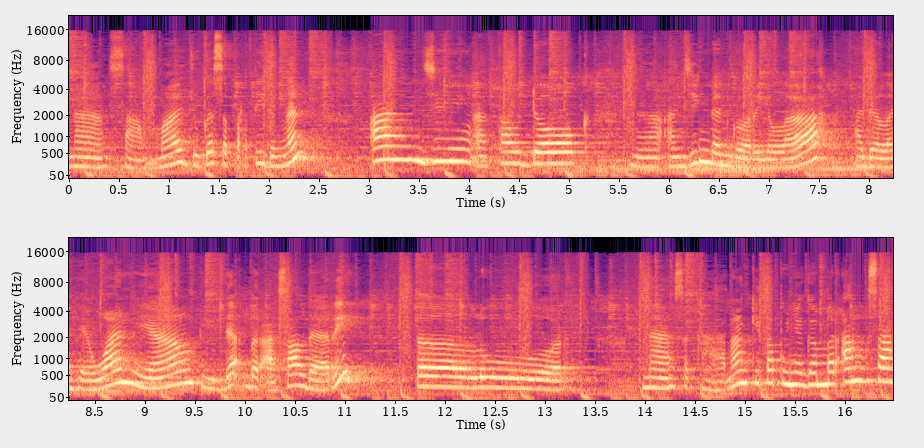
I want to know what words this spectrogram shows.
Nah, sama juga seperti dengan anjing atau dog. Nah, anjing dan gorila adalah hewan yang tidak berasal dari telur. Nah, sekarang kita punya gambar angsa.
